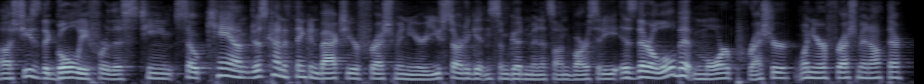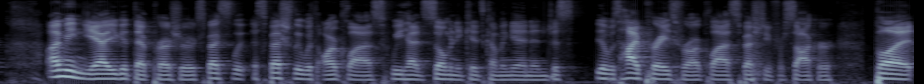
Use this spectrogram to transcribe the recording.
Uh, she's the goalie for this team. So, Cam, just kind of thinking back to your freshman year, you started getting some good minutes on varsity. Is there a little bit more pressure when you're a freshman out there? I mean, yeah, you get that pressure, especially especially with our class. We had so many kids coming in, and just it was high praise for our class, especially for soccer. But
